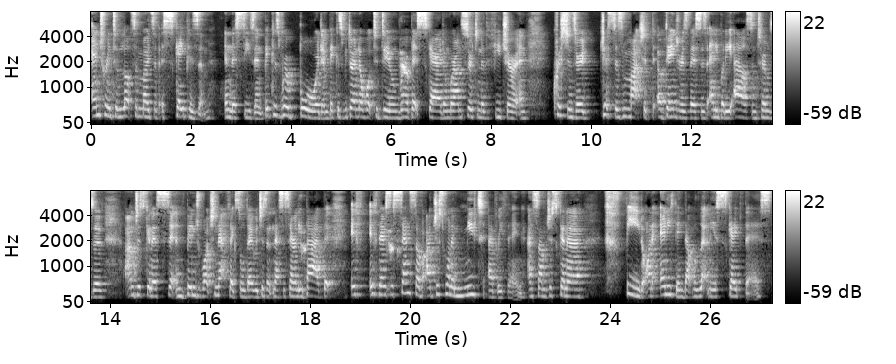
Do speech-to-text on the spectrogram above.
enter into lots of modes of escapism in this season because we're bored and because we don't know what to do and we're a bit scared and we're uncertain of the future. And Christians are just as much of danger as this as anybody else in terms of I'm just going to sit and binge watch Netflix all day, which isn't necessarily bad. But if if there's a sense of I just want to mute everything, and so I'm just going to feed on anything that will let me escape this.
